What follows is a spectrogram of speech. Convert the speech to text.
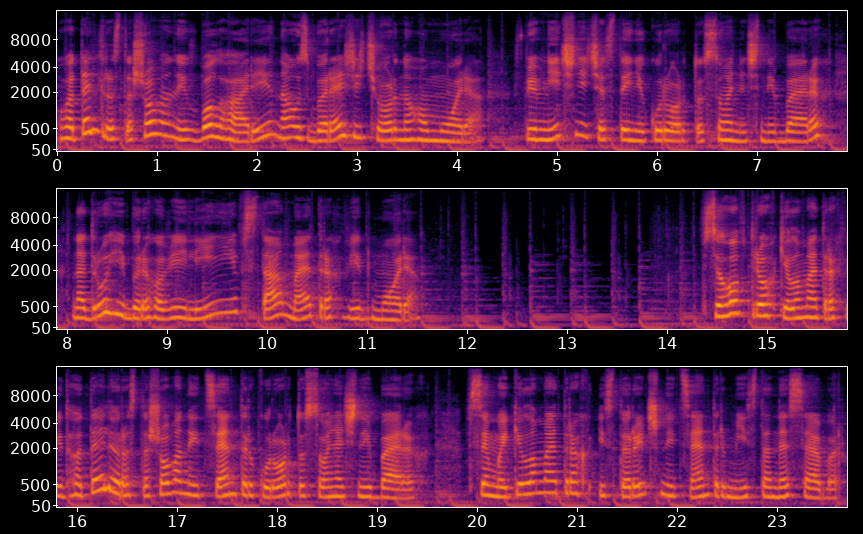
Готель розташований в Болгарії на узбережжі Чорного моря, в північній частині курорту Сонячний берег на другій береговій лінії в 100 метрах від моря. Всього в трьох кілометрах від готелю розташований центр курорту Сонячний берег, в 7 кілометрах історичний центр міста Несебер.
